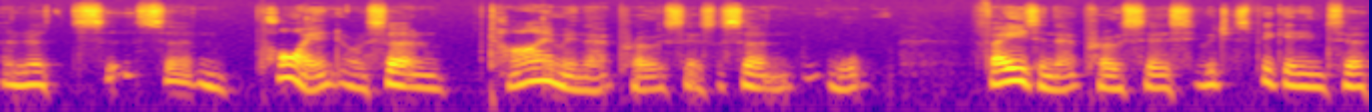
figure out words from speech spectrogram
And at a certain point or a certain time in that process, a certain phase in that process, we're just beginning to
